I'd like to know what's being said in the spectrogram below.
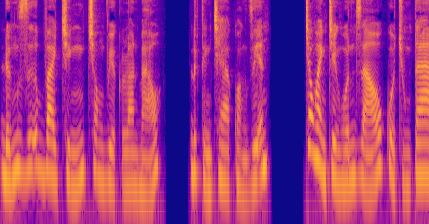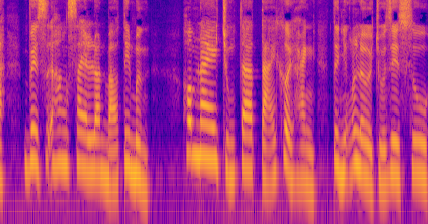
đứng giữ vai chính trong việc loan báo. Đức Thánh Cha quảng diễn. Trong hành trình huấn giáo của chúng ta về sự hăng say loan báo tin mừng, Hôm nay chúng ta tái khởi hành từ những lời Chúa Giêsu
